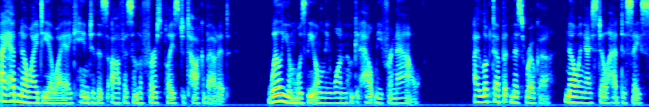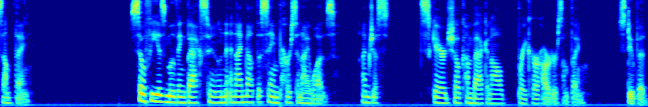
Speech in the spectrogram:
I had no idea why I came to this office in the first place to talk about it. William was the only one who could help me for now. I looked up at Miss Roca, knowing I still had to say something. Sophia's moving back soon, and I'm not the same person I was. I'm just scared she'll come back and I'll break her heart or something. Stupid,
